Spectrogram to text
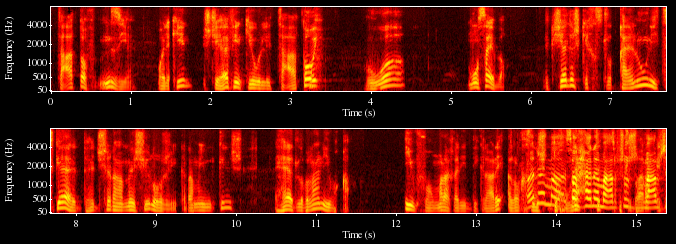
التعاطف مزيان. ولكن شتيها فين كيولي. التعاطف هو مصيبة. داكشي علاش كيخص القانون يتقاد؟ هادشي راه ماشي logique. راه ما يمكنش هاد ال plan يبقى. une fois مرة غادي déclarer. alors أنا ما صراحة أنا ما عرفتش ما عرفتش.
